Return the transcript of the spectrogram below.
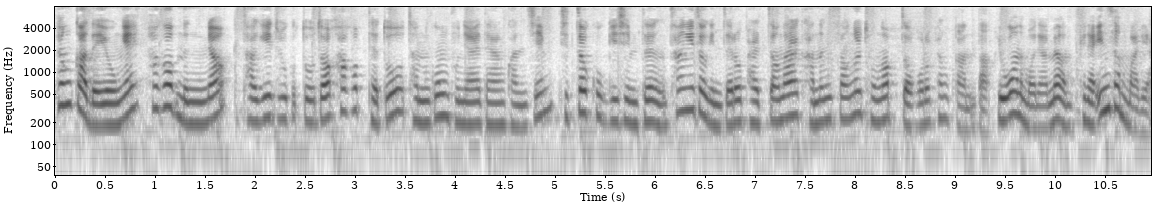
평가 내용에 학업 능력, 자기주도적 학업 태도, 전공 분야에 대한 관심, 지적 호기심 등 창의적 인재로 발전할 가능성을 종합적으로 평가한다. 요거는 뭐냐면 그냥 인사말이야.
